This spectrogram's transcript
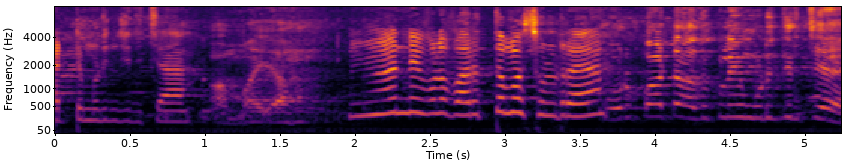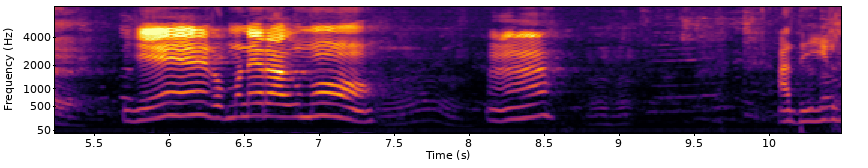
பாட்டு முடிஞ்சிருச்சா? அம்மாய்யா ஏன் இவ்வளோ வருத்தமா சொல்ற? ஒரு பாட்டு அதுக்குள்ளேயும் முடிஞ்சிருச்சே. ஏன் ரொம்ப நேரம் ஆகுமோ? அது இல்ல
